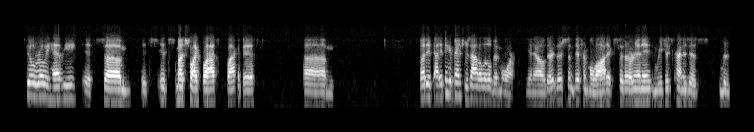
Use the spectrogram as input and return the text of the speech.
still really heavy. It's um, it's it's much like Black Black Abyss, um, but it, I think it ventures out a little bit more. You know, there, there's some different melodics that are in it, and we just kind of just we're,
